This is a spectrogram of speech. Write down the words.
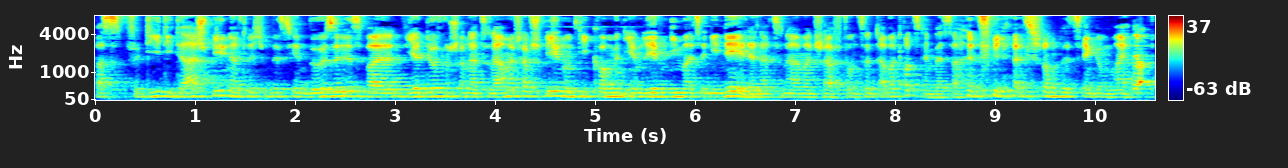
Was für die, die da spielen, natürlich ein bisschen böse ist, weil wir dürfen schon Nationalmannschaft spielen und die kommen in ihrem Leben niemals in die Nähe der Nationalmannschaft und sind aber trotzdem besser als wir. Das ist schon ein bisschen gemein. Ja.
